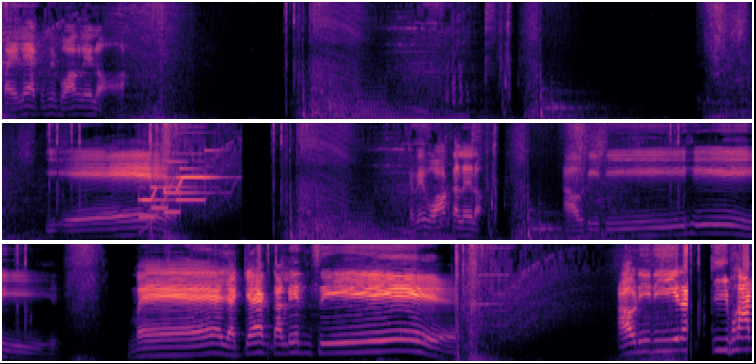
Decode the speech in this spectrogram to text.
ไปแรกก็ไม่บล็อกเลยเหรอ EA อกกันเลยเหรอ เอาดีๆแหม่อย่าแกล้งกันเล่นสิ เอาดีๆนะ กี่พัน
